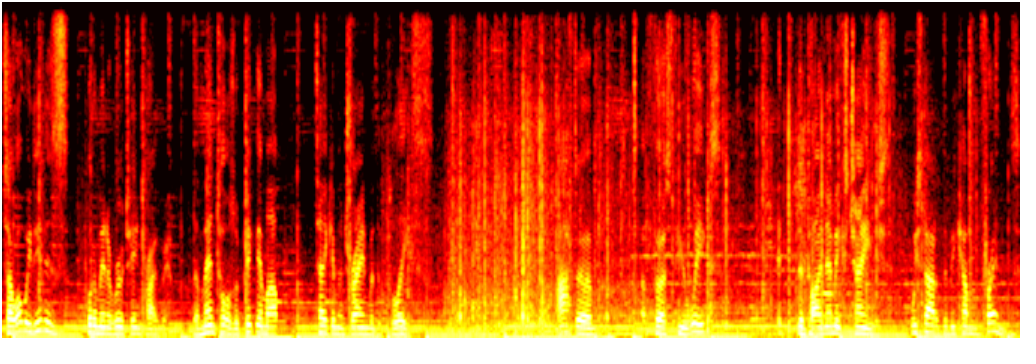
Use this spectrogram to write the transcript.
So what we did is put them in a routine program. The mentors would pick them up, take them and train with the police. After the first few weeks, it, the dynamics changed. We started to become friends.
